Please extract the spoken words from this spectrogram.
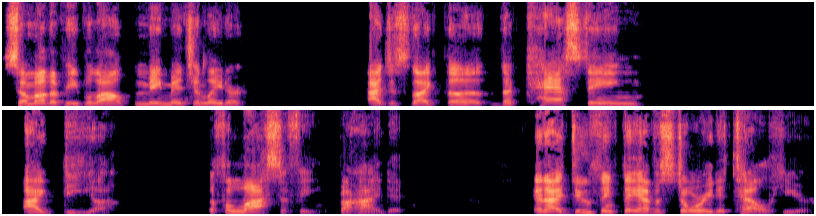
some other people I may mention later. I just like the the casting idea, the philosophy behind it. And I do think they have a story to tell here.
